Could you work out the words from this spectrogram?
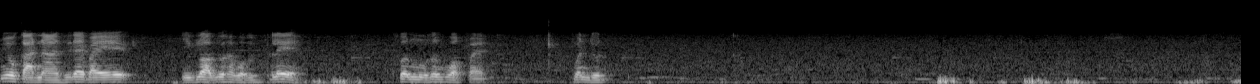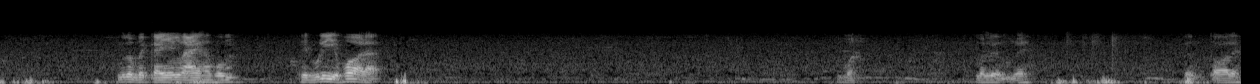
มีโอกาสนาที่ได้ไปอีกรอบอยู่ครับผมทะเลส่วนมูส่วนพวกไป วันหยุด ต้องไปไกลยังไรครับ ผมเพชรบุรีพ่อแหละมามาเริ่มเลยเริ่มต่อเลย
